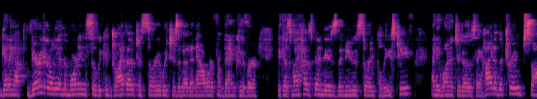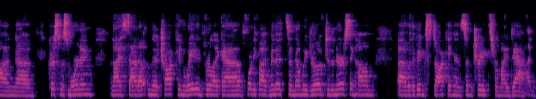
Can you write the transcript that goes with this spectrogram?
getting up very early in the morning so we could drive out to Surrey, which is about an hour from Vancouver, because my husband is the new Surrey police chief and he wanted to go say hi to the troops on uh, Christmas morning. And I sat out in the truck and waited for like uh, 45 minutes. And then we drove to the nursing home uh, with a big stocking and some treats for my dad.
